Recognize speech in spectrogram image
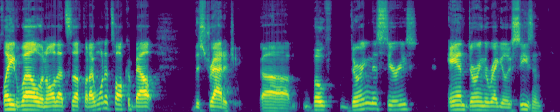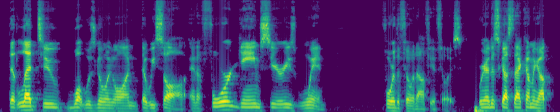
played well and all that stuff, but I want to talk about the strategy, uh, both during this series and during the regular season, that led to what was going on that we saw and a four game series win for the Philadelphia Phillies. We're going to discuss that coming up.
